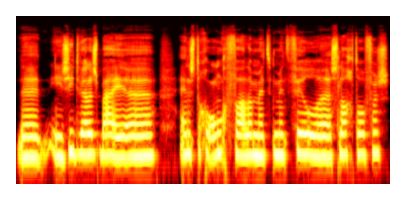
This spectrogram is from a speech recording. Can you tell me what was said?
De, je ziet wel eens bij uh, ernstige ongevallen met, met veel uh, slachtoffers.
